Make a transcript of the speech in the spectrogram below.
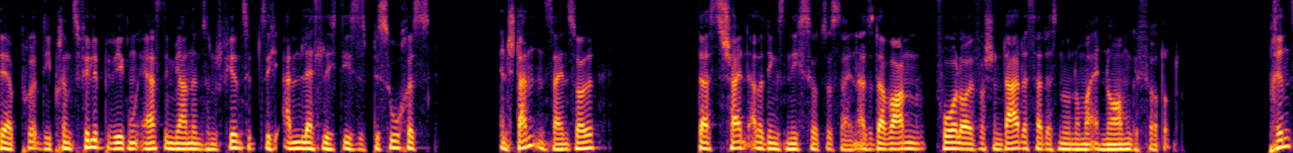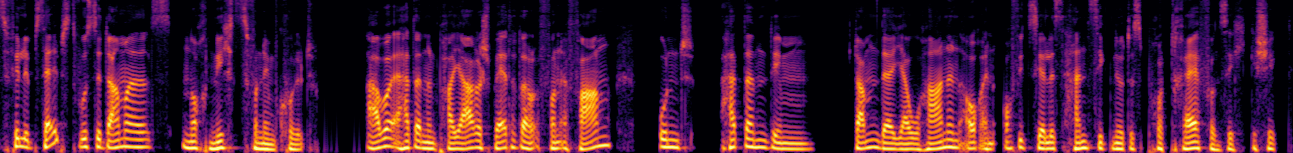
der, die Prinz Philipp-Bewegung erst im Jahr 1974 anlässlich dieses Besuches entstanden sein soll. Das scheint allerdings nicht so zu sein. Also da waren Vorläufer schon da, das hat es nur nochmal enorm gefördert. Prinz Philipp selbst wusste damals noch nichts von dem Kult. Aber er hat dann ein paar Jahre später davon erfahren und hat dann dem Stamm der Jauhanen auch ein offizielles handsigniertes Porträt von sich geschickt.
